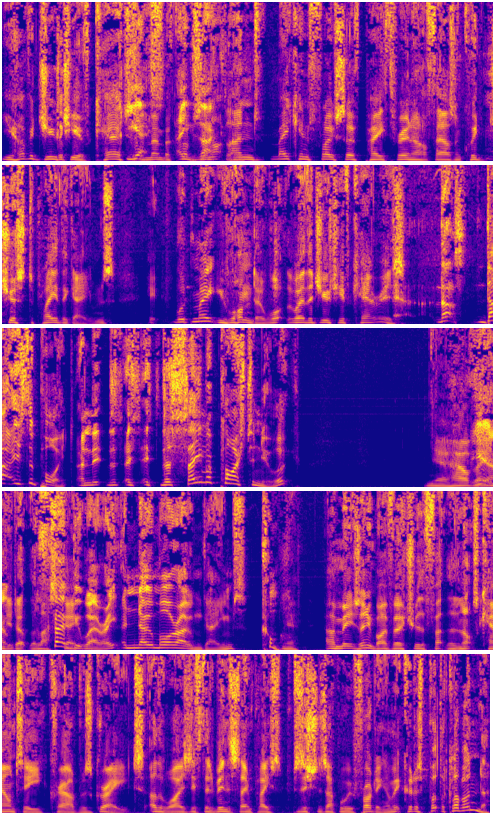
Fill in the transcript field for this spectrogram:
You have a duty of care to Yes, the member clubs, and- exactly. and, making Flowserve pay three and a half thousand quid just to play the games, it would make you wonder what where the duty of care is. That's that is the point, and it, it's, it's, the same applies to Newark. Yeah, how have they You know, ended up the last game? February and no more home games. Come on. Yeah. I mean, it's only by virtue of the fact that the Notts County crowd was great. Otherwise, if they'd been in the same place position as Appleby Frodingham, it could have put the club under.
